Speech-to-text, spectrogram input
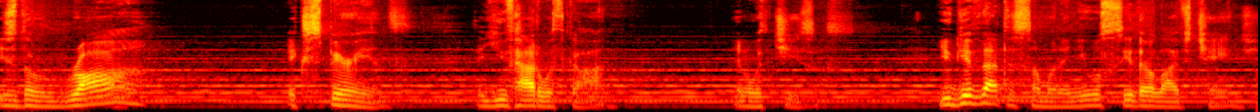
is the raw experience that you've had with God and with Jesus. You give that to someone and you will see their lives change.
